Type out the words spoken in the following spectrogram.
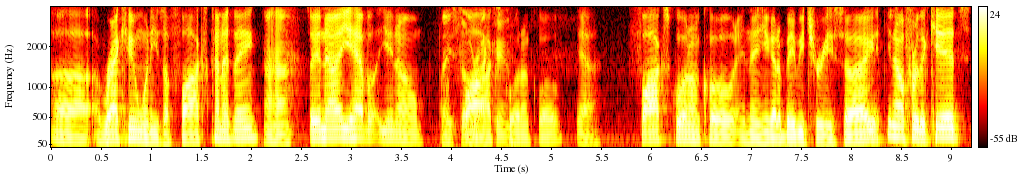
uh, a raccoon when he's a fox kind of thing? Uh-huh. So now you have you know a fox, quote unquote. Yeah fox, quote unquote, and then you got a baby tree. So I, you know, for the kids,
